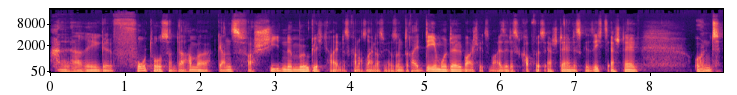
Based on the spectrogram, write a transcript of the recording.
aller Regel Fotos und da haben wir ganz verschiedene Möglichkeiten. Es kann auch sein, dass wir so ein 3D-Modell beispielsweise des Kopfes erstellen, des Gesichts erstellen und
